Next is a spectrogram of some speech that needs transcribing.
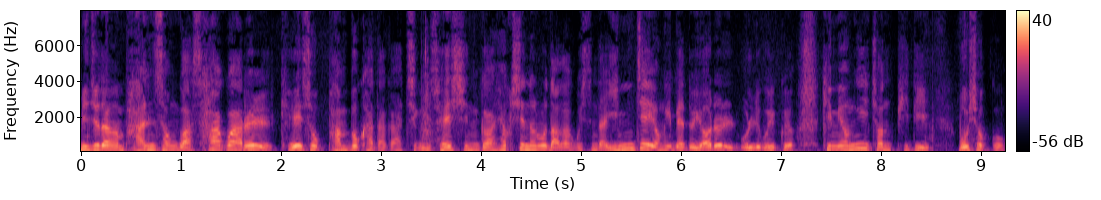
민주당은 반성과 사과를 계속 반복하다가 지금 쇄신과 혁신으로 나가고 있습니다. 인재 영입에도 열을 올리고 있고요. 김영희 전 PD 모셨고.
